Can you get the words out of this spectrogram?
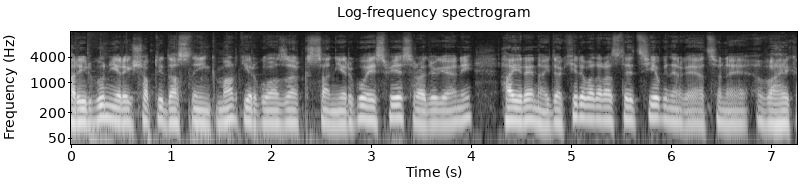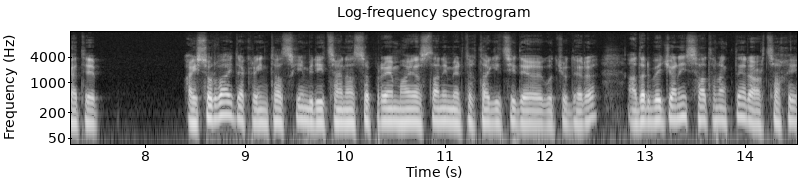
Փարիգուն 3-շաբթի 15 մարտ 2022 SPS ռադիոգյանի հայրեն այդակիրը պատրաստեց եւ ներկայացնե Վահե Կատեփ Այսօրվա այդակրի ընթացքին միլիցիանասը պրեմ Հայաստանի մեր թղթագիտի դեղեցությունները Ադրբեջանի սաթնակներ Արցախի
